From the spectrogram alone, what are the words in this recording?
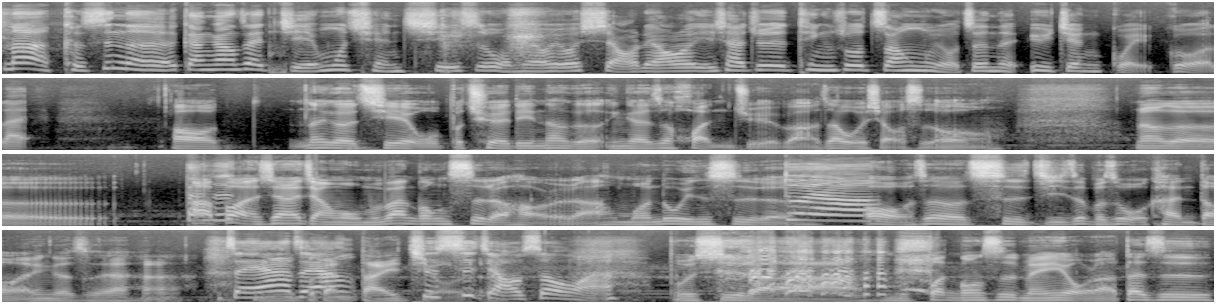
那可是呢，刚刚在节目前期，其实我们有有小聊了一下，就是听说张武有真的遇见鬼过来。哦。那个企业我不确定，那个应该是幻觉吧。在我小时候，那个啊，不然现在讲我们办公室的好了啦，我们录音室的。对啊。哦，这个刺激，这不是我看到，应该是 怎样怎样？是四角兽啊？不是啦，办公室没有啦，但是。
